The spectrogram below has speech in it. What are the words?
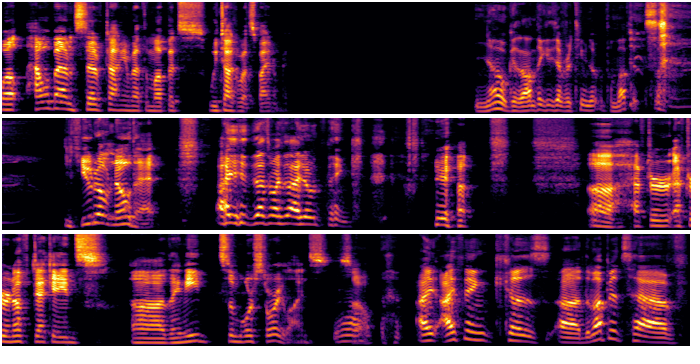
Well, how about instead of talking about the Muppets, we talk about Spider Man? No, because I don't think he's ever teamed up with the Muppets. You don't know that. I that's why I don't think. yeah. Uh, after after enough decades, uh, they need some more storylines. Well, so I I think because uh, the Muppets have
